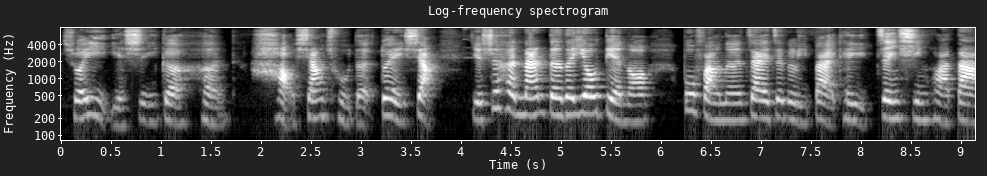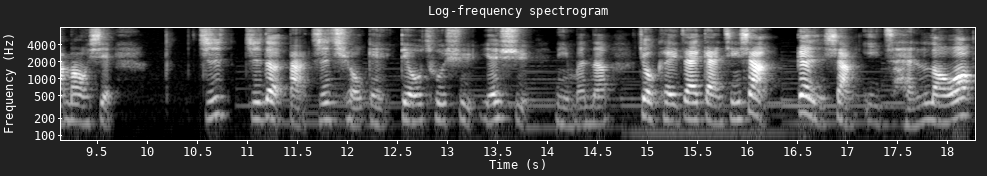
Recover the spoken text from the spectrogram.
所以也是一个很好相处的对象，也是很难得的优点哦。不妨呢，在这个礼拜可以真心话大冒险，直直的把直球给丢出去，也许你们呢就可以在感情上更上一层楼哦。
